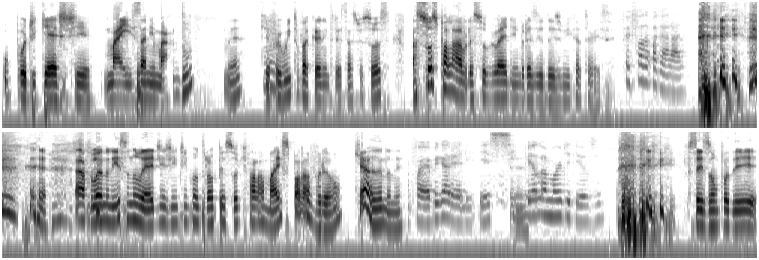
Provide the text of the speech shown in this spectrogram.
o podcast mais animado, né? Que foi muito bacana entrevistar as pessoas. As suas palavras sobre o Eden Brasil 2014. Foi foda pra caralho. ah, falando nisso, no Eden a gente encontrou uma pessoa que fala mais palavrão que a Ana, né? Rafael Bigarelli. Esse, É. pelo amor de Deus. vocês vão poder,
